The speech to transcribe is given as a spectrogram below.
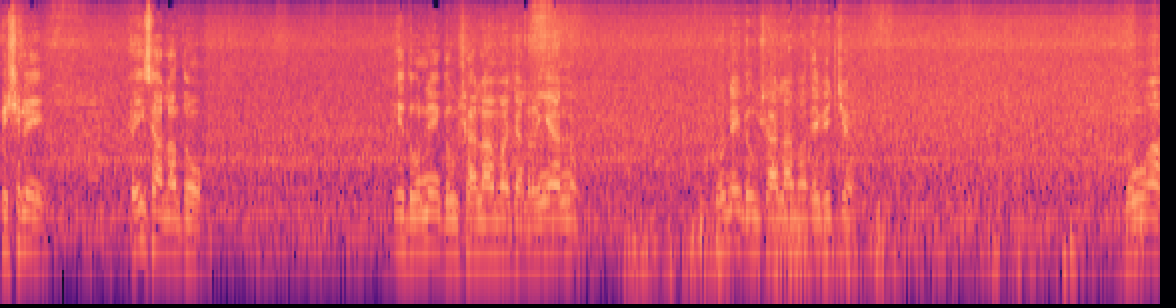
ਪਿਛਲੇ ਕਈ ਸਾਲਾਂ ਤੋਂ ਇਹ ਦੋਨੇ ਗਊਸ਼ਾਲਾਵਾਂ ਚੱਲ ਰਹੀਆਂ ਹਨ। ਦੋਨੇ ਗਊਸ਼ਾਲਾਵਾਂ ਦੇ ਵਿੱਚ ਗਊਆਂ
